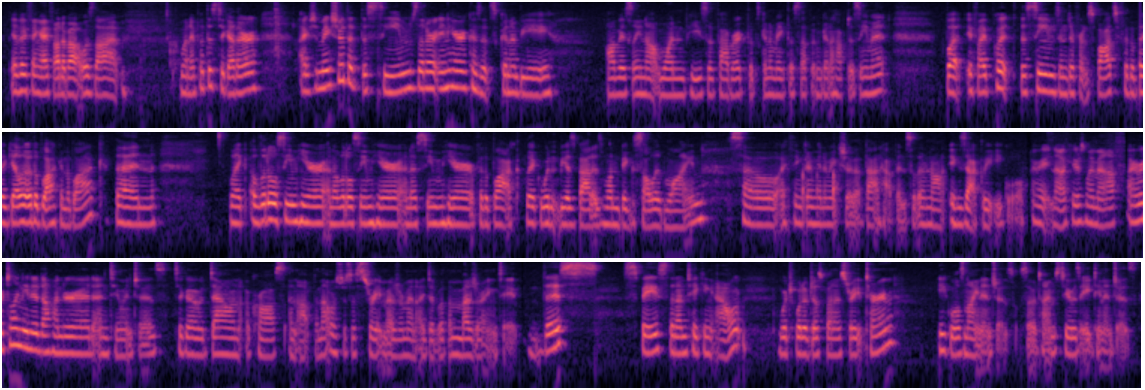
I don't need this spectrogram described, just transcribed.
the other thing I thought about was that when I put this together, I should make sure that the seams that are in here, because it's going to be obviously not one piece of fabric that's going to make this up, I'm going to have to seam it. But if I put the seams in different spots for the yellow, the black, and the black, then like a little seam here and a little seam here and a seam here for the black like wouldn't be as bad as one big solid line. So I think I'm going to make sure that that happens so they're not exactly equal. All right, now here's my math. I originally needed 102 inches to go down, across, and up. And that was just a straight measurement I did with a measuring tape. This space that I'm taking out, which would have just been a straight turn, equals 9 inches. So times 2 is 18 inches.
